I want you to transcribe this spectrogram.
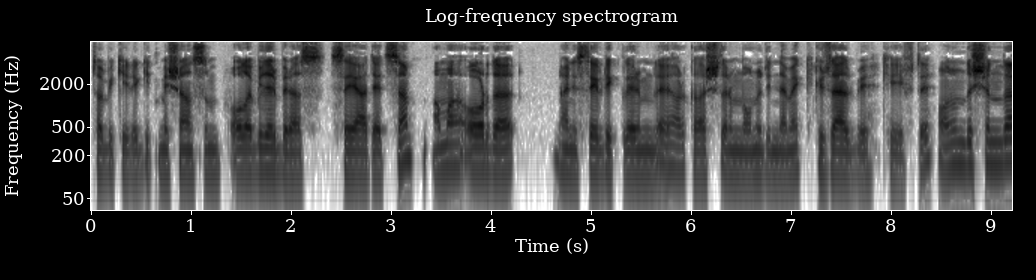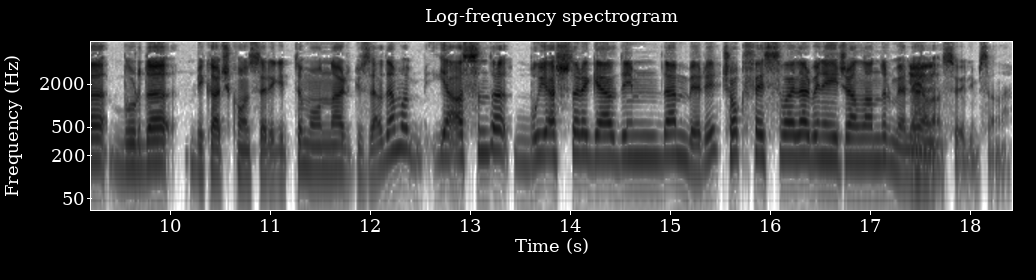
tabii ki de gitme şansım olabilir biraz seyahat etsem ama orada hani sevdiklerimle, arkadaşlarımla onu dinlemek güzel bir keyifti. Onun dışında burada birkaç konsere gittim. Onlar güzeldi ama ya aslında bu yaşlara geldiğimden beri çok festivaller beni heyecanlandırmıyor. Yani, ne yalan söyleyeyim sana.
